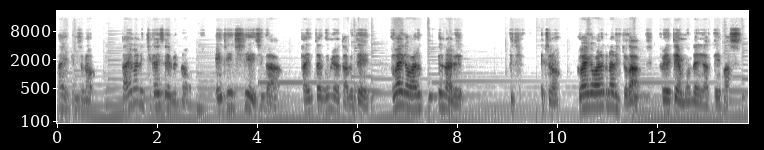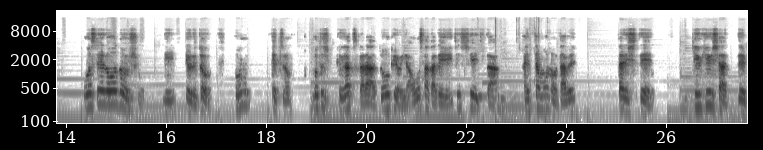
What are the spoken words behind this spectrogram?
はい、その台湾に近い成分の HHCH が入ったグミを食べて具合が悪くなる、その具合が悪くなる人が増えて問題になっています。厚生労働省によると、今えの今年9月から東京や大阪で HCH が入ったものを食べたりして、救急車で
